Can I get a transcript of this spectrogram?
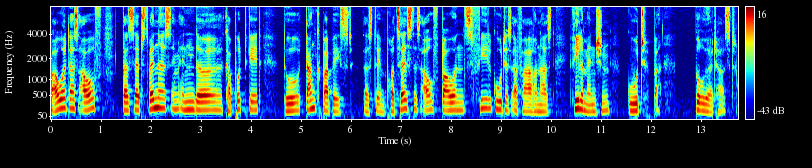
baue das auf, dass selbst wenn es im Ende kaputt geht, du dankbar bist, dass du im Prozess des Aufbauens viel Gutes erfahren hast, viele Menschen gut berührt hast.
